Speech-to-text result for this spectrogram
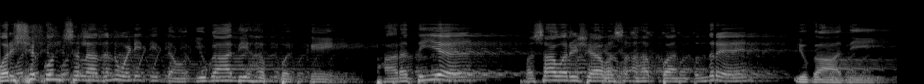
ವರ್ಷಕ್ಕೊಂದ್ಸಲ ಅದನ್ನು ಒಡಿತಿದ್ದ ಯುಗಾದಿ ಹಬ್ಬಕ್ಕೆ. ಭಾರತೀಯ ಹೊಸ ವರ್ಷ ಹೊಸ ಹಬ್ಬ ಅಂತಂದ್ರೆ ಯುಗಾದಿ.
